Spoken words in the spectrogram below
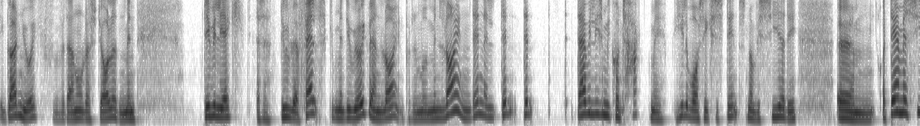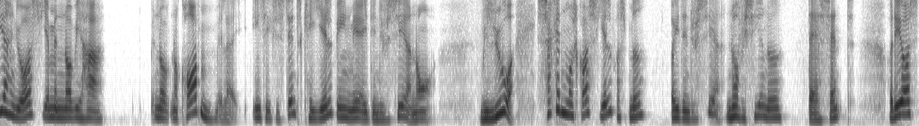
Det gør den jo ikke, for der er nogen, der har stjålet den. Men det vil jeg ikke, altså, det vil være falsk, men det vil jo ikke være en løgn på den måde. Men løgnen, den er, den, den, der er vi ligesom i kontakt med hele vores eksistens, når vi siger det. Øhm, og dermed siger han jo også, jamen når vi har, når, når kroppen eller ens eksistens kan hjælpe en med at identificere, når vi lyver, så kan den måske også hjælpe os med at identificere, når vi siger noget, der er sandt. Og det er, også,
